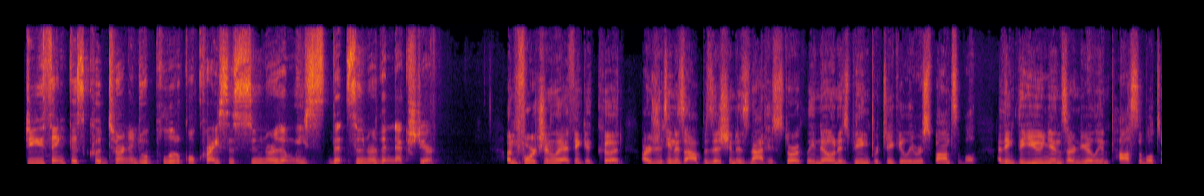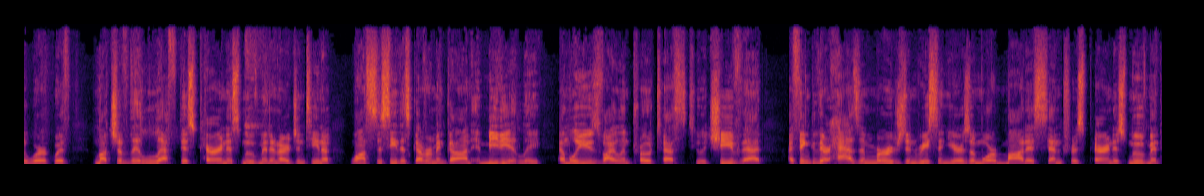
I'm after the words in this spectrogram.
do you think this could turn into a political crisis sooner than we that sooner than next year? Unfortunately, I think it could. Argentina's opposition is not historically known as being particularly responsible. I think the unions are nearly impossible to work with. Much of the leftist Peronist movement in Argentina wants to see this government gone immediately and will use violent protests to achieve that. I think there has emerged in recent years a more modest centrist Peronist movement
